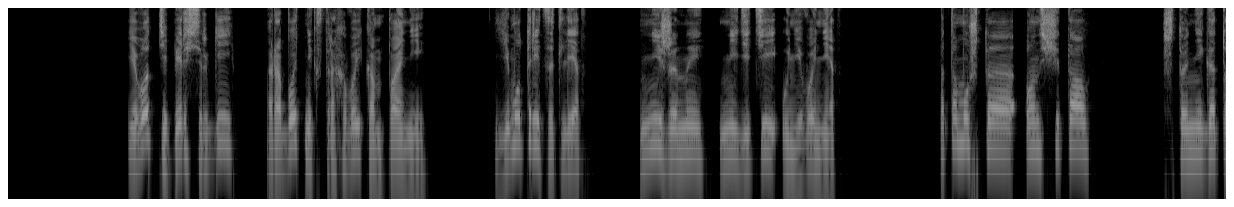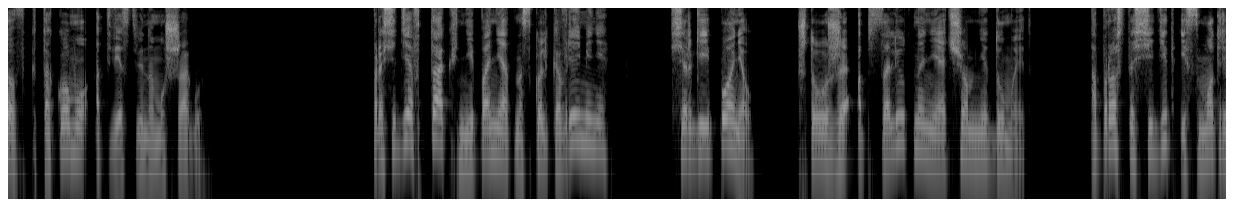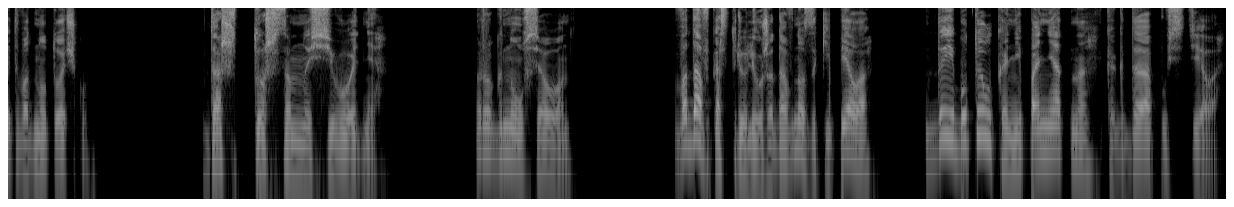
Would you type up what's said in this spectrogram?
И вот теперь Сергей – работник страховой компании. Ему 30 лет. Ни жены, ни детей у него нет. Потому что он считал, что не готов к такому ответственному шагу. Просидев так непонятно сколько времени, Сергей понял, что уже абсолютно ни о чем не думает, а просто сидит и смотрит в одну точку. «Да что ж со мной сегодня?» Ругнулся он. Вода в кастрюле уже давно закипела, да и бутылка непонятно, когда опустела.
